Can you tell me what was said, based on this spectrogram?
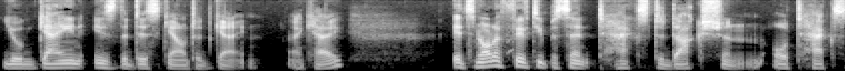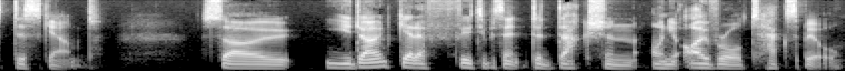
your gain is the discounted gain. Okay it's not a 50% tax deduction or tax discount. So you don't get a 50% deduction on your overall tax bill.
